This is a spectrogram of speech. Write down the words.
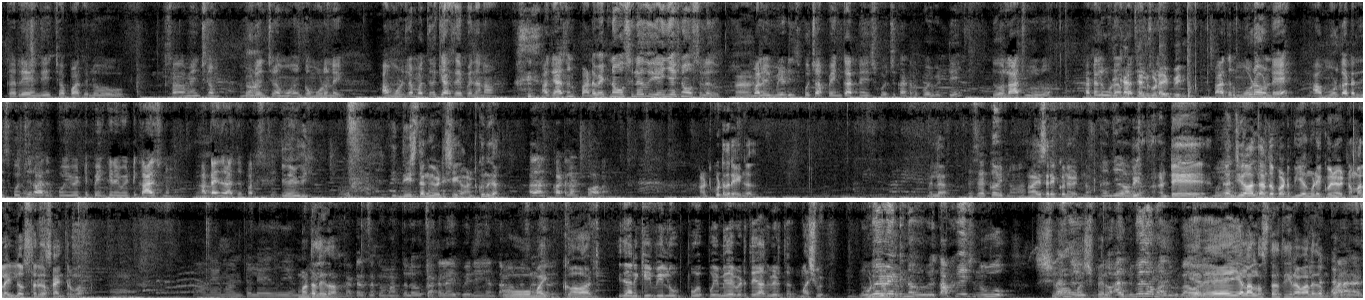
కర్రీ అయింది చపాతీలు సగం ఎంచినాం మూడు ఎంచినాము ఇంకా మూడు ఉన్నాయి. ఆ మూడిట్ల మధ్యలో గ్యాస్ అయిపోయిందన్న. ఆ గ్యాస్ పండబెట్టినా వస్తలేదు ఏం చేసినా వస్తలేదు. మళ్ళీ ఇమీడియట్ తీసుకొచ్చి ఆ పెంక అట్నే తీసుకొచ్చి కట్టెల పోయి పెట్టి లాచి చూడు కట్టెలు కూడా కట్టెలు కూడా అయిపోయినాయి. రాత్రి మూడే ఉండే ఆ మూడు కట్టెలు తీసుకొచ్చి రాత్రి పోయి పెట్టి పెంకిని పెట్టి కాల్చినాము. అట్టయింది రాత్రి పరిస్థితి. ఇదే? తీసి దాన్ని పెట్టేసి అంటుకుందిగా? అది అంటు కట్టెలు అంటుకోవాలా? అంటుకుంటుంది ఏం కాదు. మెల్ల. ఎక్కువ ఎసరు ఎక్కువనే పెట్టినాం. అంటే గంజి కావాలి దాంతో పాటు బియ్యం కూడా ఎక్కువనే పెట్టినాం. మళ్ళీ ఇల్లు వస్తారు కదా సాయంత్రం వరకు. Oh my god. ఇది దానికి వీళ్ళు పొయ్యి మీద పెడితే అది పెడతారు. మసి తప్పు చేసి నువ్వు. ఇలా వస్తారు తీరా వాళ్ళేది అమ్ముకుంటారు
